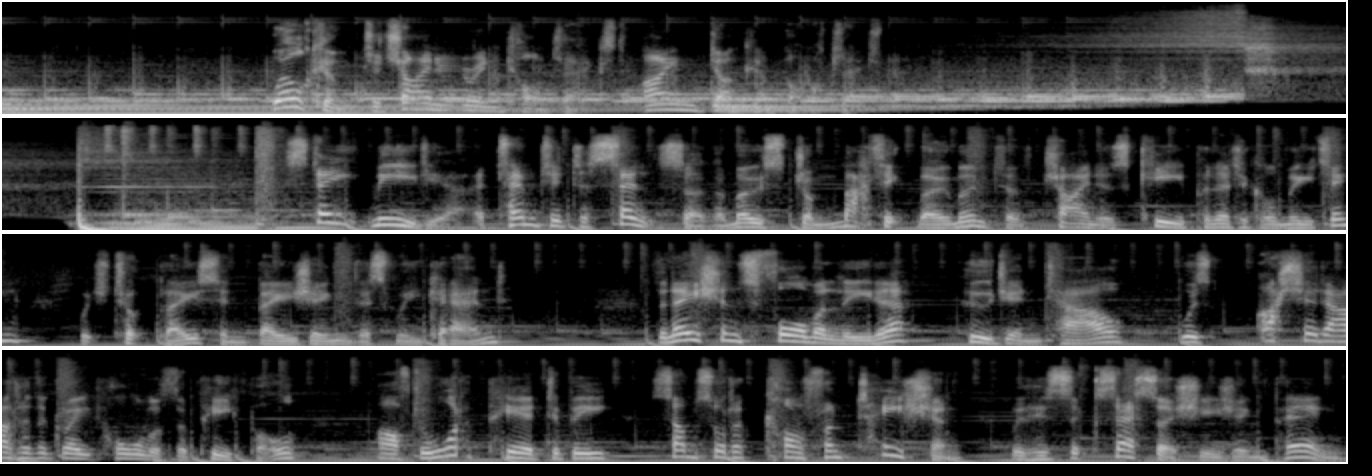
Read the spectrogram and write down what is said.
Welcome to China in Context. I'm Duncan Bartlett. State media attempted to censor the most dramatic moment of China's key political meeting, which took place in Beijing this weekend. The nation's former leader, Hu Jintao, was ushered out of the Great Hall of the People after what appeared to be some sort of confrontation with his successor, Xi Jinping.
